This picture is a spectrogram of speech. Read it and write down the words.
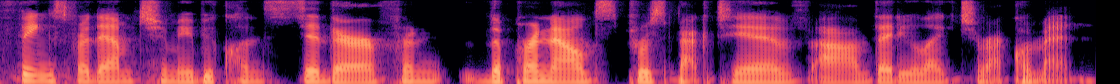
things for them to maybe consider from the pronounced perspective um, that you like to recommend?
